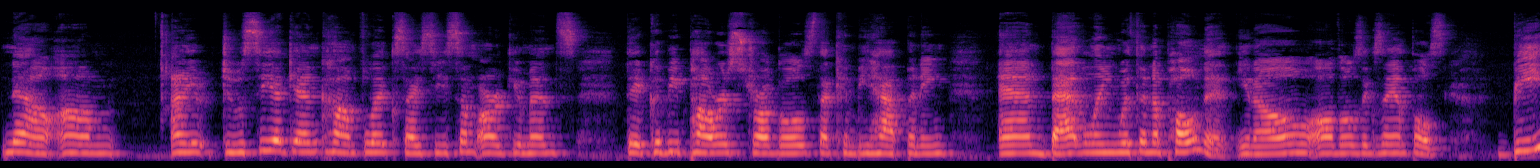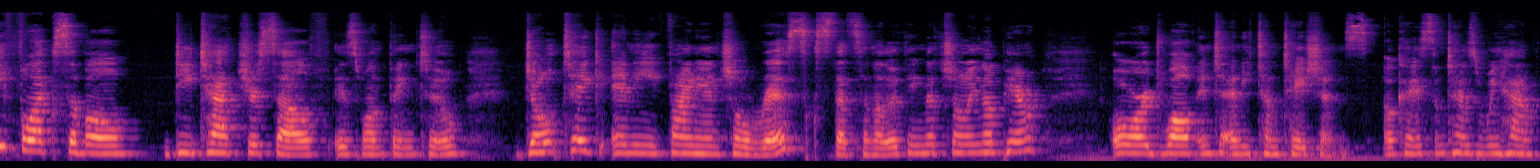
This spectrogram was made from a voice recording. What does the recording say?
Now, um, I do see again conflicts. I see some arguments. There could be power struggles that can be happening and battling with an opponent, you know, all those examples. Be flexible, detach yourself is one thing too. Don't take any financial risks. That's another thing that's showing up here. Or dwell into any temptations. Okay, sometimes we have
